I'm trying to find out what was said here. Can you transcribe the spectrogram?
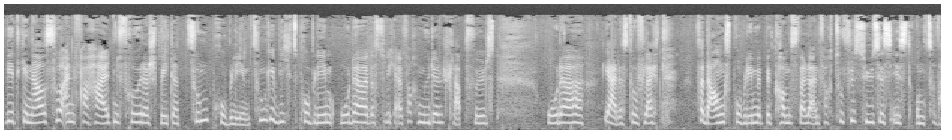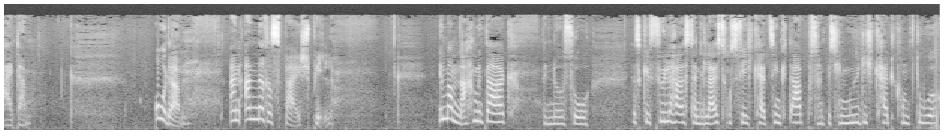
wird genau so ein Verhalten früher oder später zum Problem, zum Gewichtsproblem oder dass du dich einfach müde und schlapp fühlst oder ja, dass du vielleicht Verdauungsprobleme bekommst, weil du einfach zu viel Süßes isst und so weiter. Oder ein anderes Beispiel. Immer am Nachmittag, wenn du so das Gefühl hast, deine Leistungsfähigkeit sinkt ab, so ein bisschen Müdigkeit kommt durch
